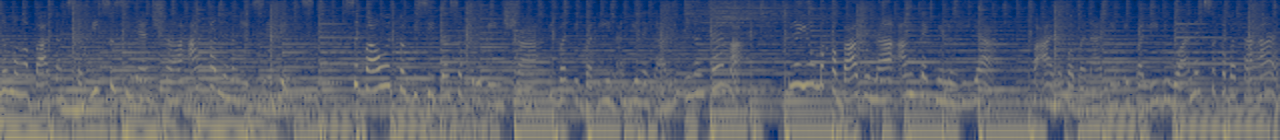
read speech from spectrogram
ng mga batang sabik sa siyensya ang kanilang. Sa bawat pagbisita sa probinsya, iba't iba rin ang ginagamit nilang tema. Ngayong makabago na ang teknolohiya, paano pa ba natin ipaliliwanag sa kabataan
